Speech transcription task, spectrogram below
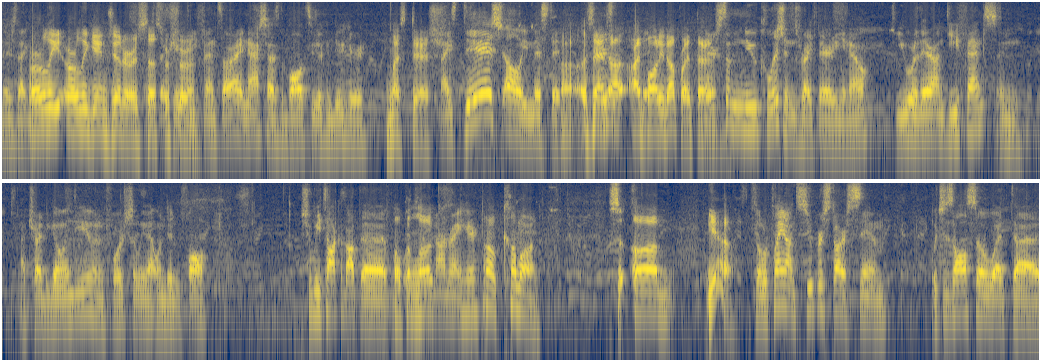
There's that. Early early game jitters, that's that for sure. Defense. All right, Nash has the ball. See what can do here. Nice dish. Nice dish. Oh, he missed it. Uh, and, uh, I bodied up right there. There's some new collisions right there, you know. You were there on defense, and I tried to go into you, and unfortunately that one didn't fall. Should we talk about the Open look. on right here? Oh come on. So, um, yeah. So we're playing on Superstar Sim, which is also what uh,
